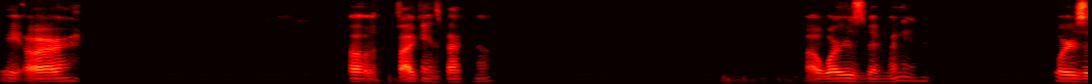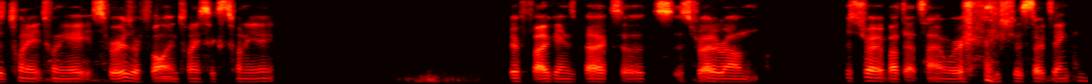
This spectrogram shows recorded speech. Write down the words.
They are oh five games back now. Uh, Warriors been winning. Warriors are 28-28. Spurs are falling 26-28. They're five games back, so it's it's right around it's right about that time where they should start tanking.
